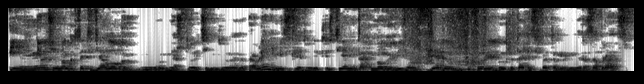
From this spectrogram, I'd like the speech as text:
и не очень много, кстати, диалога э, между этими двумя направлениями исследований. То есть я не так много видел исследований, которые бы пытались в этом разобраться.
